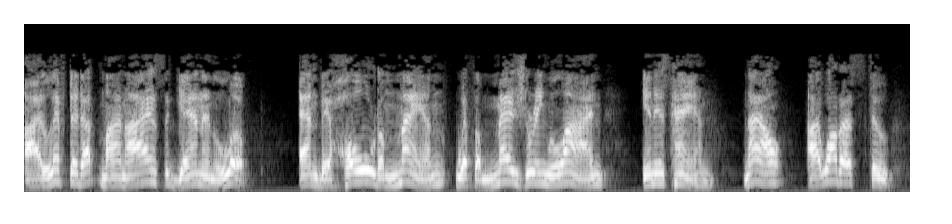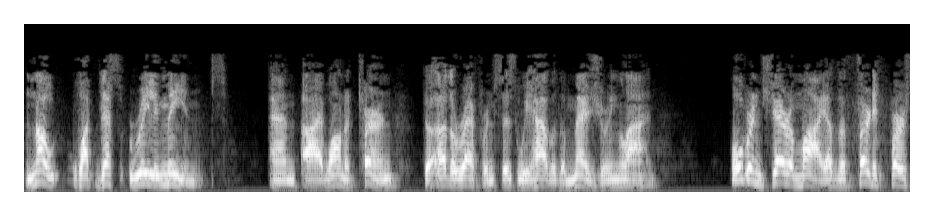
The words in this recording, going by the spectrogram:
I lifted up mine eyes again and looked, and behold a man with a measuring line in his hand. Now, I want us to note what this really means. And I want to turn to other references we have of the measuring line. Over in Jeremiah, the 31st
